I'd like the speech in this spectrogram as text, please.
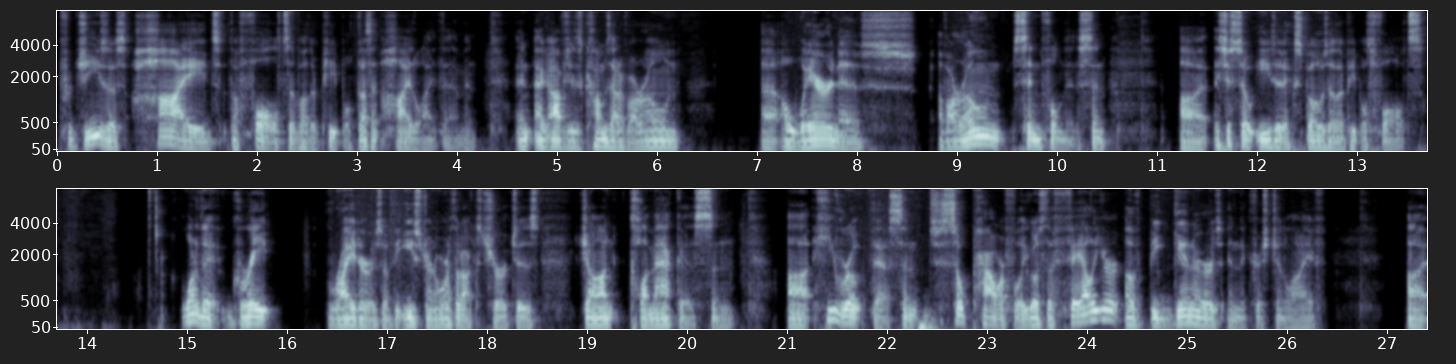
for Jesus hides the faults of other people, doesn't highlight them, and and obviously this comes out of our own uh, awareness of our own sinfulness, and uh, it's just so easy to expose other people's faults. One of the great writers of the Eastern Orthodox Church is John Climacus, and uh, he wrote this, and just so powerful. He goes, "The failure of beginners in the Christian life uh,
